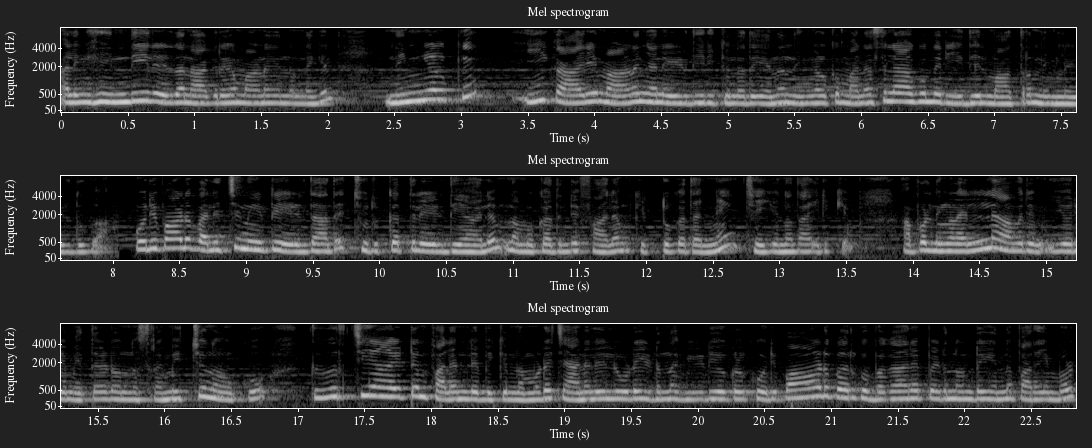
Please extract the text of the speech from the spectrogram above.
അല്ലെങ്കിൽ ഹിന്ദിയിൽ എഴുതാൻ ആഗ്രഹമാണ് എന്നുണ്ടെങ്കിൽ നിങ്ങൾക്ക് ഈ കാര്യമാണ് ഞാൻ എഴുതിയിരിക്കുന്നത് എന്ന് നിങ്ങൾക്ക് മനസ്സിലാകുന്ന രീതിയിൽ മാത്രം നിങ്ങൾ എഴുതുക. ഒരുപാട് വലിച്ചു നീട്ടി എഴുതാതെ ചുരുക്കത്തിൽ എഴുതിയാലും നമുക്കതിന്റെ ഫലം കിട്ടുക തന്നെ ചെയ്യുന്നതായിരിക്കും. അപ്പോൾ നിങ്ങളെല്ലാവരും ഈ ഒരു മെത്തേഡ് ഒന്ന് ശ്രമിച്ചു നോക്കൂ. തീർച്ചയായിട്ടും ഫലം ലഭിക്കും. നമ്മുടെ ചാനലിലൂടെ ഇടുന്ന വീഡിയോകൾക്ക് ഒരുപാട് പേർക്ക് ഉപകാരപ്പെടുന്നുണ്ട് എന്ന് പറയുമ്പോൾ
